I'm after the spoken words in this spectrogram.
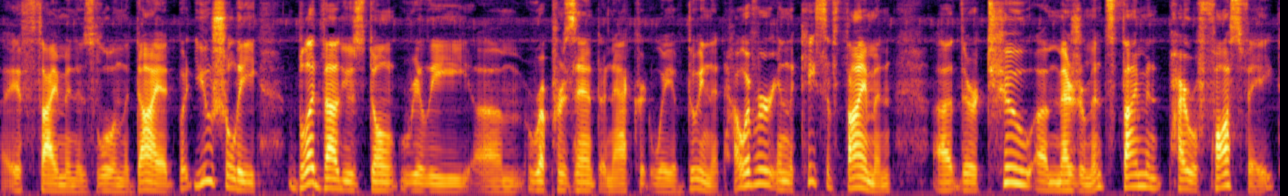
if thiamine is low in the diet, but usually blood values don't really um, represent an accurate way of doing it. However, in the case of thiamine, uh, there are two uh, measurements. Thiamine pyrophosphate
